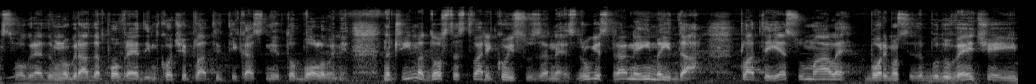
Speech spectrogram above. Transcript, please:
svog redovnog rada povredim, ko će platiti kasnije to bolovanje. Znači ima dosta stvari koji su za ne. S druge strane ima i da. Plate jesu male, borimo se da budu veće i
